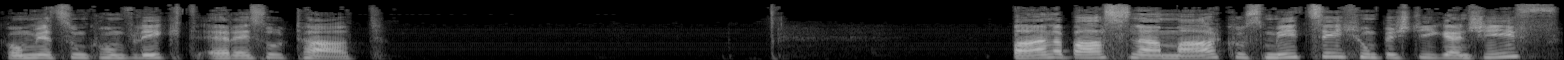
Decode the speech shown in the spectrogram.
Kommen wir zum Konfliktresultat. Barnabas nahm Markus mit sich und bestieg ein Schiff,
